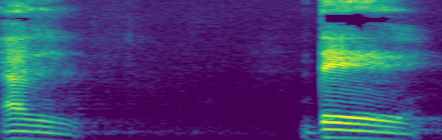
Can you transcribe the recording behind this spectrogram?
al de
